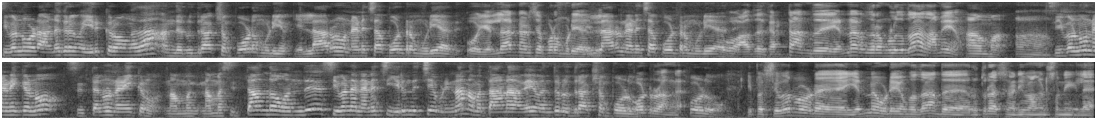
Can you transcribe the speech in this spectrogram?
சிவனோட அனுகிரகம் இருக்கிறவங்க தான் அந்த ருத்ராட்சம் போட முடியும். எல்லாரும் நினைச்சா போட்டுற முடியாது. ஓ எல்லாரும் நினச்சா போட முடியாது. எல்லாரும் நினைச்சா போட்டுற முடியாது. ஓ அது கரெக்டாக அந்த எண்ணம் இருக்கிறவங்களுக்கு தான் அது அமையும். ஆமா. ஆ. சிவனும் நினைக்கணும் சித்தனும் நினைக்கணும். நம்ம நம்ம சித்தாந்தம் வந்து சிவனை நினைச்சு இருந்துச்சு அப்படின்னா நம்ம தானாவே வந்து ருத்ராட்சம் போடுவோம். போட்டுருவாங்க. போடுவோம். இப்போ சிவனோட எண்ணெய் உடையவங்க தான் அந்த ருத்ராட்சம் அணிவாங்கன்னு சொன்னீங்களே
